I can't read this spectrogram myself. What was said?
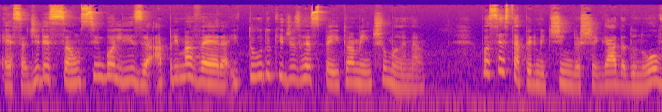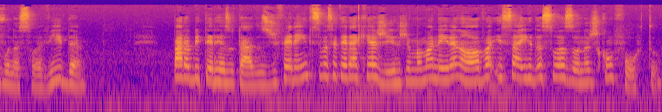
Essa direção simboliza a primavera e tudo que diz respeito à mente humana. Você está permitindo a chegada do novo na sua vida? Para obter resultados diferentes, você terá que agir de uma maneira nova e sair da sua zona de conforto.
